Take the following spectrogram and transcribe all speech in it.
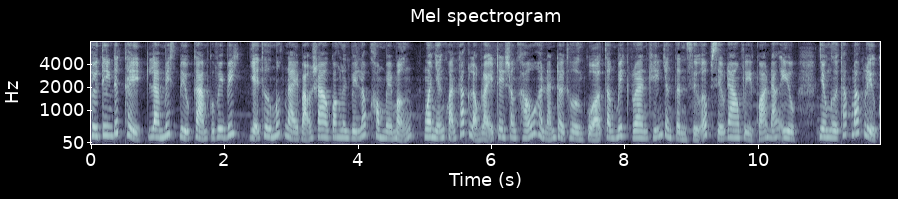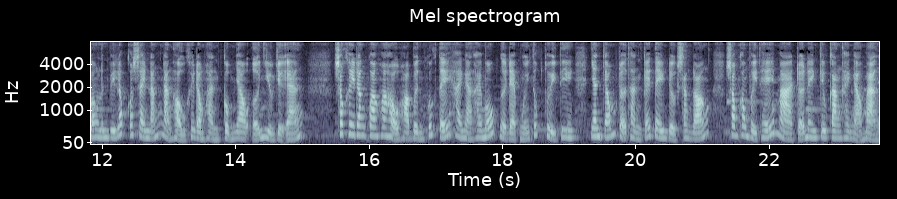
Thùy Tiên đích thị là Miss biểu cảm của Vbiz, dễ thương mức này bảo sao Quang Linh Vlog không mê mẩn. Ngoài những khoảnh khắc lộng lẫy trên sân khấu, hình ảnh đời thường của tân Miss Grand khiến dân tình xỉu ấp xỉu đau vì quá đáng yêu. Nhiều người thắc mắc liệu Quang Linh Vlog có say nắng nặng hậu khi đồng hành cùng nhau ở nhiều dự án. Sau khi đăng quang Hoa hậu Hòa bình quốc tế 2021, người đẹp Nguyễn Thúc Thùy Tiên nhanh chóng trở thành cái tên được săn đón. Song không vì thế mà trở nên kiêu căng hay ngạo mạn,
